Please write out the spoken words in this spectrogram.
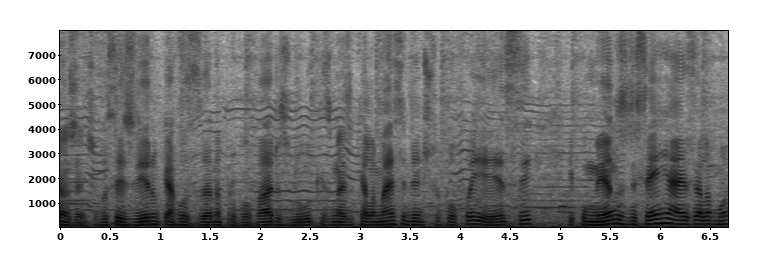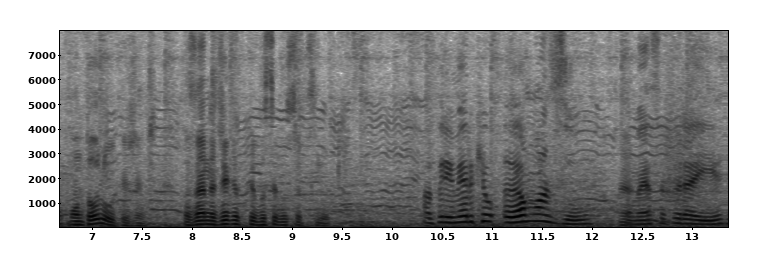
Então, gente, vocês viram que a Rosana provou vários looks, mas o que ela mais se identificou foi esse. E com menos de 100 reais ela mo- montou o look, gente. Rosana, diga o que você gostou desse look. Ó, primeiro que eu amo azul, É. começa por aí.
